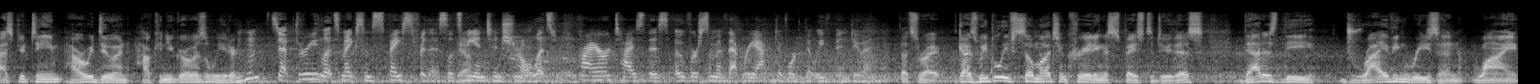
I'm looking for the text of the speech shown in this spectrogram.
Ask your team, how are we doing? How can you grow as a leader? Mm-hmm. Step three, let's make some space for this. Let's be intentional. Let's prioritize this over some of that reactive work that we've been doing. That's right. Guys, we believe so much in creating a space to do this. That is the driving reason why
